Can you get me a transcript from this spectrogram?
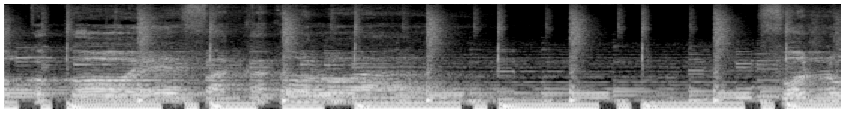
o kokoe fakakoloa fono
